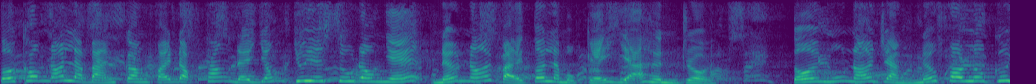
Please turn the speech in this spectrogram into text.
Tôi không nói là bạn cần phải độc thân để giống Chúa Giêsu đâu nhé. Nếu nói vậy tôi là một kẻ giả hình rồi. Tôi muốn nói rằng nếu Phaolô cứ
